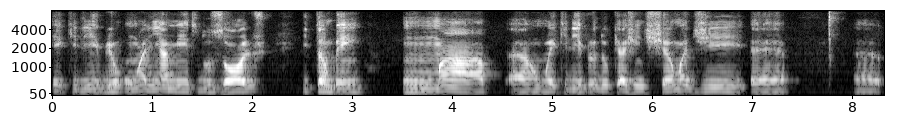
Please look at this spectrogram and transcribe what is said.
equilíbrio, um alinhamento dos olhos e também uma, um equilíbrio do que a gente chama de é, é,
